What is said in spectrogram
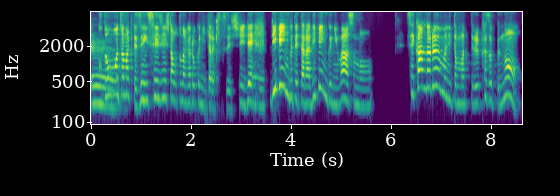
うん。子供じゃなくて全員成人した大人が6人いたらきついしでリビング出たらリビングにはそのセカンドルームに泊まってる家族の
